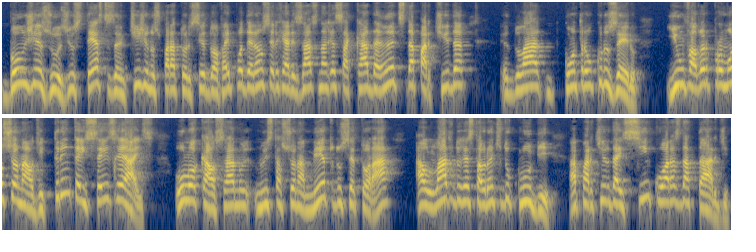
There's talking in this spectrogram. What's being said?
Bom Jesus. E os testes antígenos para a torcida do Havaí poderão ser realizados na ressacada antes da partida eh, lá contra o Cruzeiro e um valor promocional de R$ reais. O local será no, no, estacionamento do setor A, ao lado do restaurante do clube, a partir das 5 horas da tarde.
